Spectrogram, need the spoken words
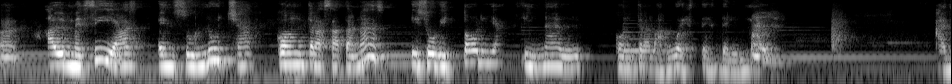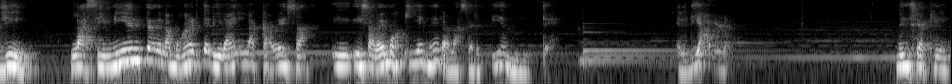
Ah, al Mesías en su lucha contra Satanás y su victoria final contra las huestes del mal. Allí, la simiente de la mujer te en la cabeza y, sabemos quién era la serpiente, el diablo. Dice aquí,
